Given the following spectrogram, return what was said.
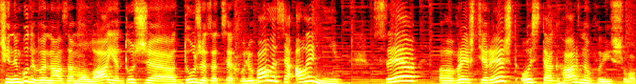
Чи не буде вона замала, я дуже дуже за це хвилювалася, але ні. Все, е, врешті-решт, ось так гарно вийшло.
